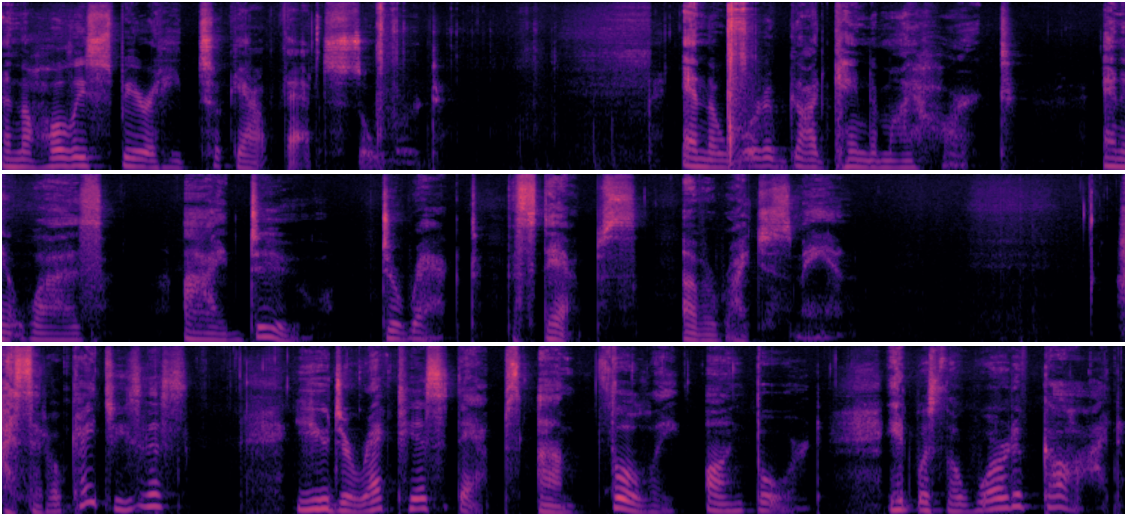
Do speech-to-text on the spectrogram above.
and the Holy Spirit, He took out that sword. And the Word of God came to my heart, and it was, I do direct the steps of a righteous man. I said, Okay, Jesus. You direct his steps. I'm fully on board. It was the word of God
